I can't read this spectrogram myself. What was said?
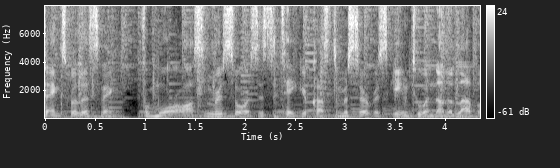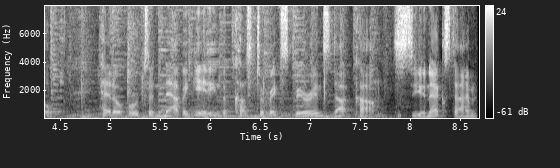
Thanks for listening. For more awesome resources to take your customer service game to another level, head over to navigatingthecustomerexperience.com. See you next time.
